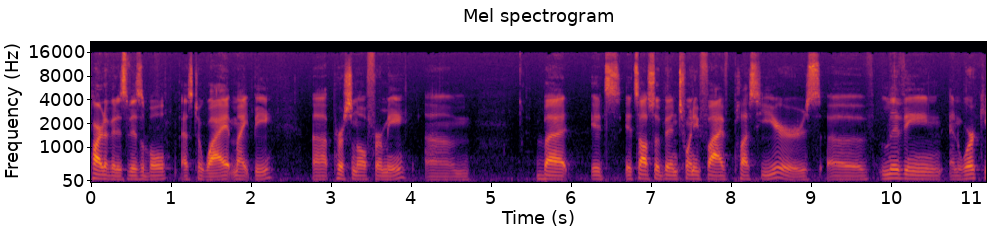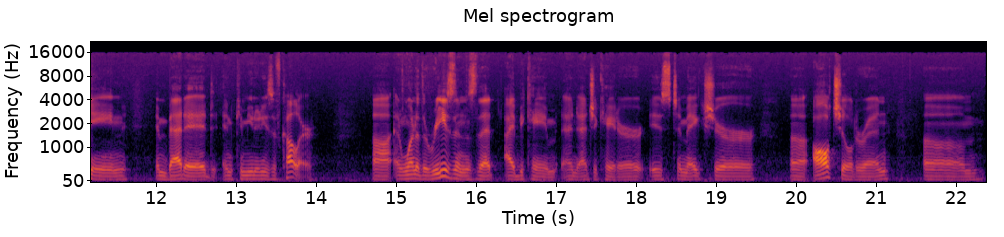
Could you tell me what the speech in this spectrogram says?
part of it is visible as to why it might be uh, personal for me. Um, but it's, it's also been 25 plus years of living and working embedded in communities of color. Uh, and one of the reasons that I became an educator is to make sure uh, all children, um,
